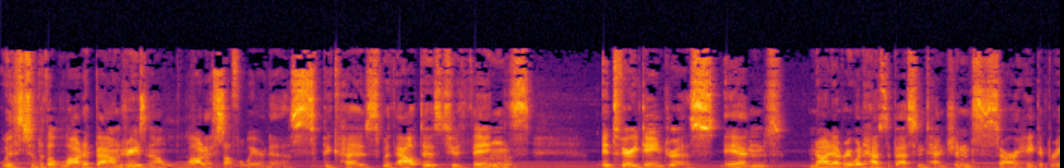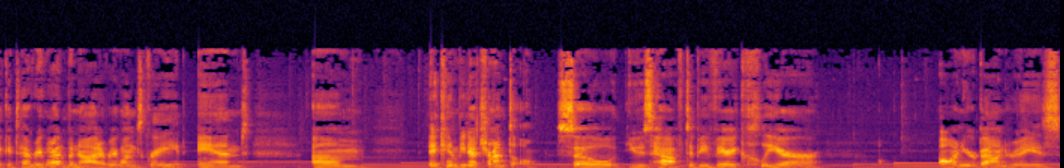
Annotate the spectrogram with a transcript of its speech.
with with a lot of boundaries and a lot of self awareness. Because without those two things, it's very dangerous and. Not everyone has the best intentions. Sorry, I hate to break it to everyone, but not everyone's great, and um, it can be detrimental. So you have to be very clear on your boundaries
